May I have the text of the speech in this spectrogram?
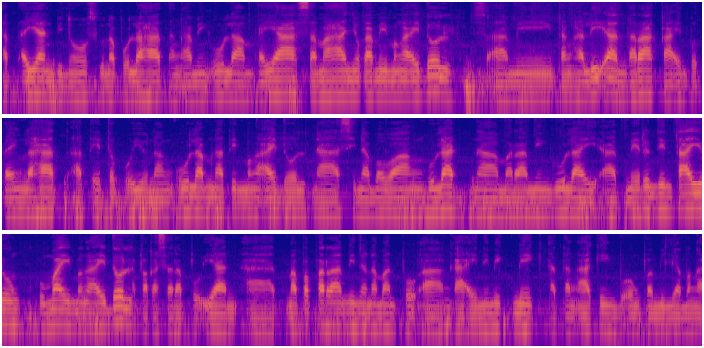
At ayan, binuhos ko na po lahat ang aming ulam. Kaya samahan nyo kami mga idol sa aming tanghalian. Tara, kain po tayong lahat. At ito po yun ang ulam natin mga idol na sinabawang bulad na maraming gulay. At meron din tayong kumay mga idol. Napakasarap po yan. At mapaparami na naman po ang kain ni Mikmik at ang aking buong pamilya mga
